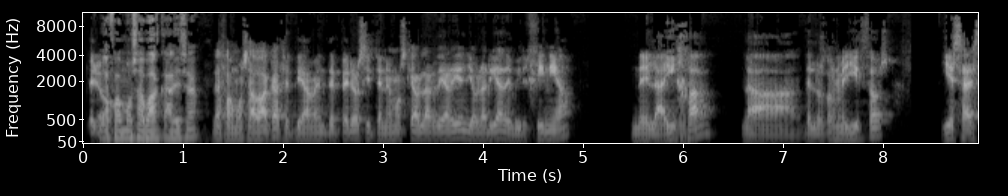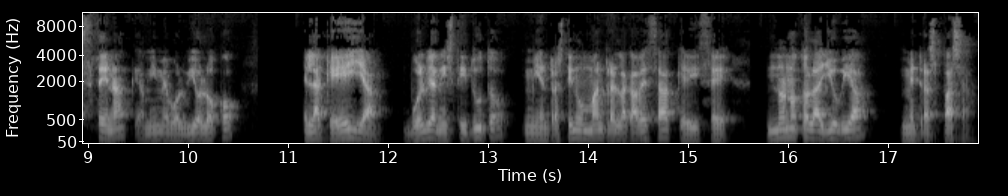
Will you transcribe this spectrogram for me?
Pero, la famosa vaca esa. La famosa vaca, efectivamente, pero si tenemos que hablar de alguien, yo hablaría de Virginia, de la hija la, de los dos mellizos, y esa escena que a mí me volvió loco, en la que ella vuelve al instituto mientras tiene un mantra en la cabeza que dice, no noto la lluvia, me traspasa,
